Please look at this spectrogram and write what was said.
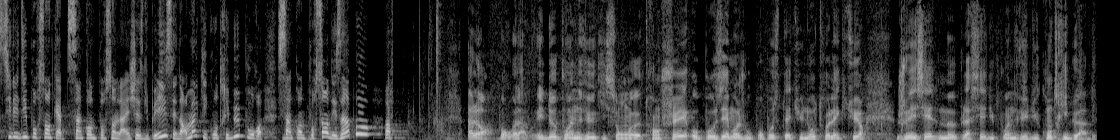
Si les 10% captent 50% de la richesse du pays, c'est normal qu'ils contribuent pour 50% des impôts. Oh. Alors, bon, voilà, les deux points de vue qui sont euh, tranchés, opposés. Moi, je vous propose peut-être une autre lecture. Je vais essayer de me placer du point de vue du contribuable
